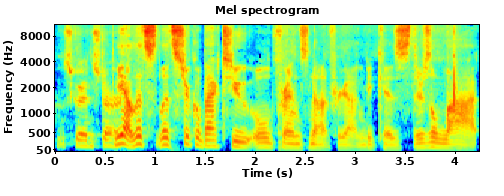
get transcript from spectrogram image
let's go ahead and start. Yeah, let's let's circle back to old friends not forgotten because there's a lot,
